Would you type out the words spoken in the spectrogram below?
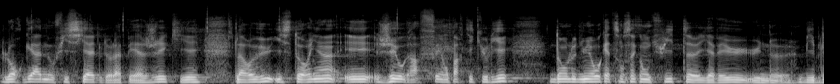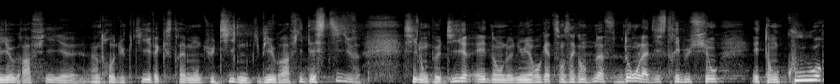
l'organe officiel de la PSG, qui est la revue Historien et Géographe. Et en particulier, dans le numéro 458, il y avait eu une bibliographie introductive extrêmement utile, une bibliographie d'estive, si l'on peut dire, et dans le numéro 459, dont la distribution est en cours,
